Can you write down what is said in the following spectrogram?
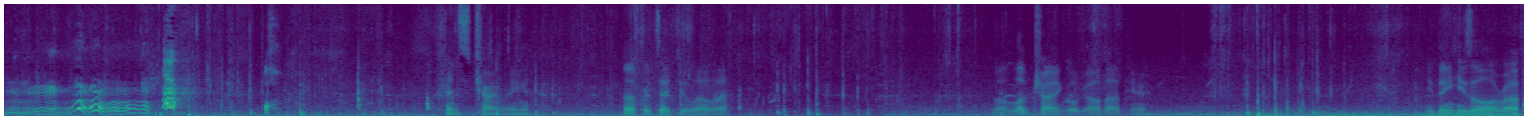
Oh. Prince Charming. He'll protect you, Lola. Well, love triangle going on here. You think he's a little rough?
